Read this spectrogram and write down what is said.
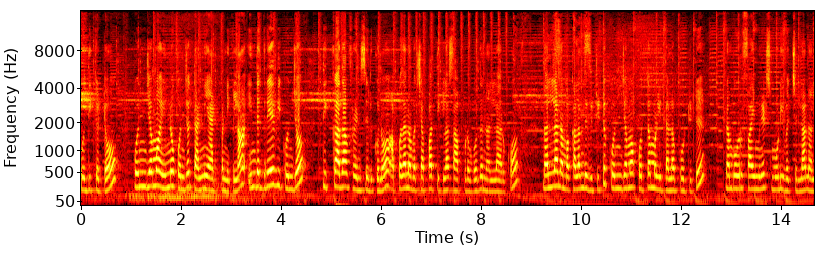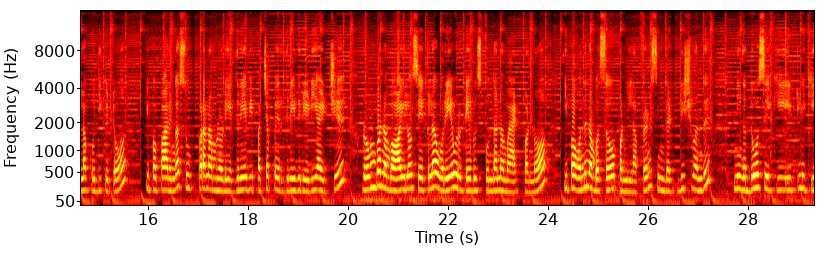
கொதிக்கட்டும். கொஞ்சமாக இன்னும் கொஞ்சம் தண்ணி ஆட் பண்ணிக்கலாம். இந்த கிரேவி கொஞ்சம் திக்காக தான் ஃப்ரெண்ட்ஸ் இருக்கணும். அப்போ தான் நம்ம சப்பாத்திக்கெலாம் சாப்பிடும்போது நல்லாயிருக்கும். நல்லா நம்ம கலந்து விட்டுட்டு கொஞ்சமாக கொத்தமல்லி தலை போட்டுட்டு நம்ம ஒரு ஃபைவ் மினிட்ஸ் மூடி வச்சிடலாம். நல்லா கொதிக்கட்டும். இப்போ பாருங்கள் சூப்பராக நம்மளுடைய கிரேவி பச்சைப்பயிர் கிரேவி ரெடி ஆயிடுச்சு. ரொம்ப நம்ம ஆயிலும் சேர்க்கல. ஒரே ஒரு டேபிள் ஸ்பூன் தான் நம்ம ஆட் பண்ணோம். இப்போ வந்து நம்ம சர்வ் பண்ணிடலாம் ஃப்ரெண்ட்ஸ் இந்த டிஷ் வந்து நீங்கள் தோசைக்கு இட்லிக்கு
